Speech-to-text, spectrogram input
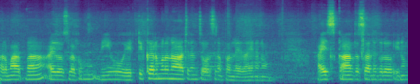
పరమాత్మ ఐదో శ్లోకం నీవు ఎట్టి కర్మలను ఆచరించవలసిన పని లేదు ఆయనను. అయస్కాంత సన్నిధిలో ఇను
